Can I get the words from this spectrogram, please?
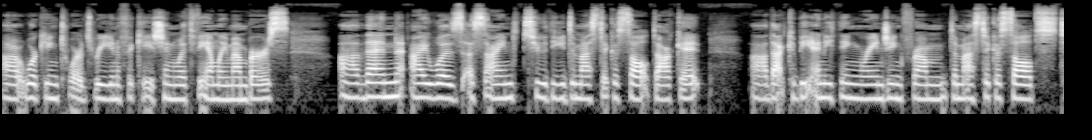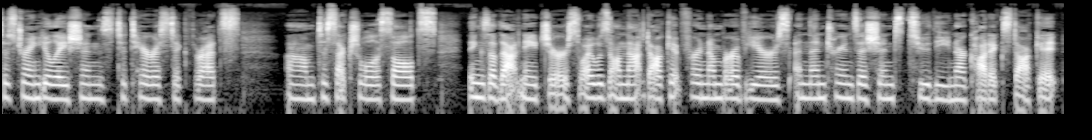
uh, working towards reunification with family members. Uh, then I was assigned to the domestic assault docket. Uh, that could be anything ranging from domestic assaults to strangulations to terroristic threats um, to sexual assaults, things of that nature. So I was on that docket for a number of years and then transitioned to the narcotics docket,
